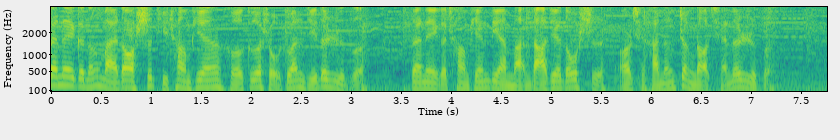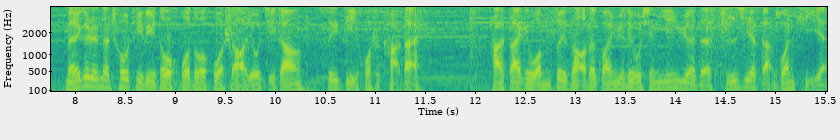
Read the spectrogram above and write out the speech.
在那个能买到实体唱片和歌手专辑的日子，在那个唱片店满大街都是，而且还能挣到钱的日子，每个人的抽屉里都或多或少有几张 CD 或是卡带，它带给我们最早的关于流行音乐的直接感官体验。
